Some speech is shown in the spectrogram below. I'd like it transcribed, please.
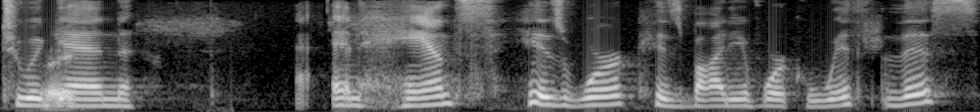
to again right. enhance his work, his body of work with this,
